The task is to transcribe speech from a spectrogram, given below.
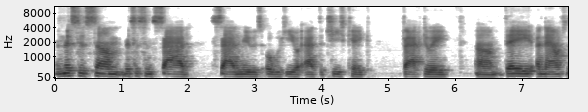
And this is some this is some sad, sad news over here at the Cheesecake Factory. Um, they announced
